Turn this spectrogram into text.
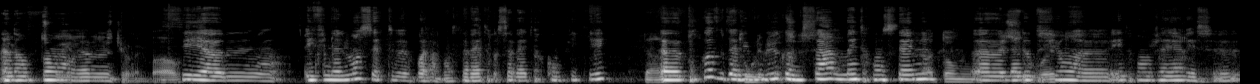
un enfant. euh, c'est, et finalement, cette, voilà, bon, ça, va être, ça va être compliqué. Pourquoi vous avez voulu comme ça mettre en scène l'adoption étrangère et ce,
